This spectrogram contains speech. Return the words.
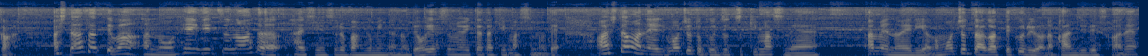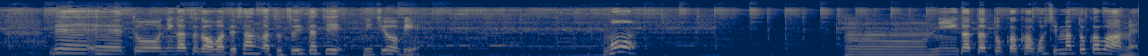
か。明日明後日はあの平日の朝配信する番組なのでお休みをいただきますので明日はねもうちょっとぐずつきますね。雨のエリアがもうちょっと上がってくるような感じですかね。でえっ、ー、と2月が終わって3月1日日曜日もうーん新潟とか鹿児島とかは雨。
